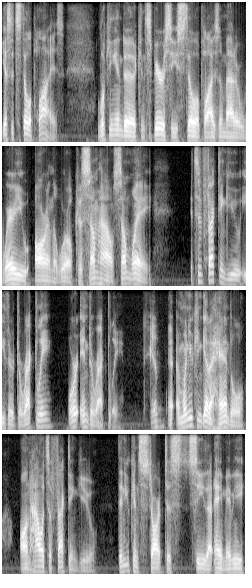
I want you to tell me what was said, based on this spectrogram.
Yes, it still applies. Looking into conspiracies still applies no matter where you are in the world, because somehow, some way, it's affecting you either directly or indirectly. Yep. And when you can get a handle on how it's affecting you, then you can start to see that, hey, maybe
